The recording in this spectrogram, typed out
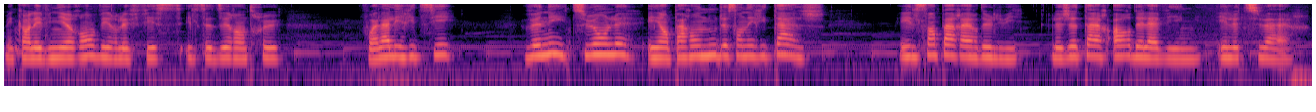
Mais quand les vignerons virent le fils, ils se dirent entre eux Voilà l'héritier. Venez, tuons-le et emparons-nous de son héritage. Et ils s'emparèrent de lui, le jetèrent hors de la vigne et le tuèrent.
